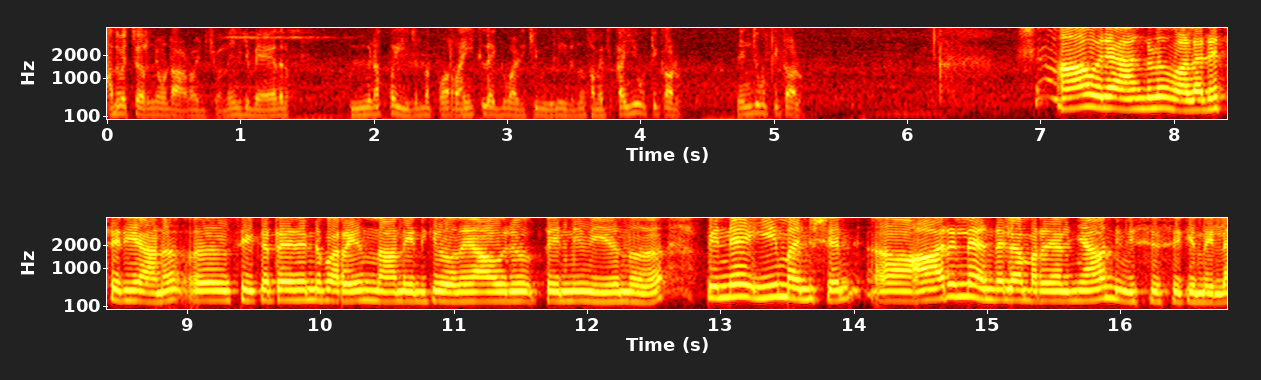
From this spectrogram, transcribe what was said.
അത് വെച്ച് എറിഞ്ഞുകൊണ്ടാണോ എനിക്ക് വന്നത് എനിക്ക് വേദന. വീണപ്പോൾ ഇരുന്നപ്പോൾ റൈറ്റ് ലെഗ് വഴിക്ക് വീണിരുന്ന സമയത്ത് കൈ കുത്തിക്കാളും നെഞ്ച് കുത്തിക്കാളും ആ ഒരു ആംഗിൾ വളരെ ശരിയാണ്. സീക്രട്ട് ഏജന്റ് പറയുന്നതാണ് എനിക്ക് തോന്നിയത് ആ ഒരു തെന്നി വീഴുന്നത്. പിന്നെ ഈ മനുഷ്യൻ ആരെല്ലാം എന്തെല്ലാം പറഞ്ഞാലും ഞാൻ വിശ്വസിക്കുന്നില്ല.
